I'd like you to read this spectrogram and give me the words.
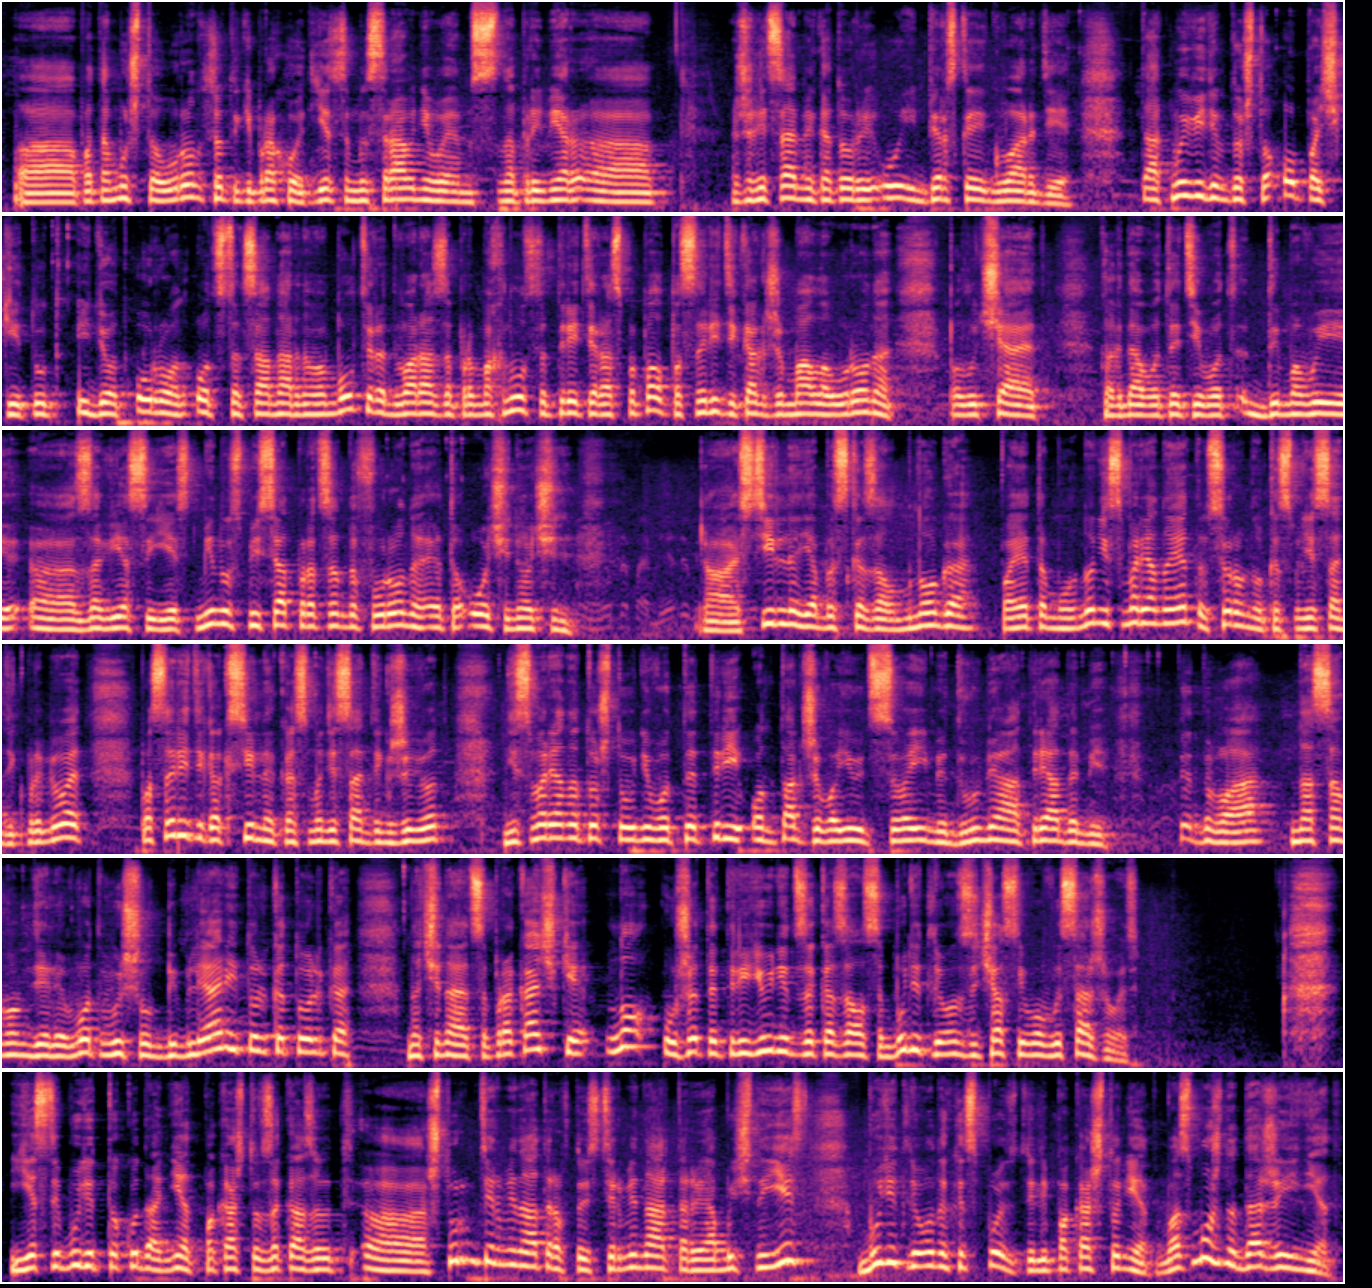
а, потому что урон все-таки проходит. Если мы сравниваем с, например, а, жрецами, которые у имперской гвардии. Так, мы видим то, что опачки, тут идет урон от стационарного болтера, два раза промахнулся, третий раз попал. Посмотрите, как же мало урона получает, когда вот эти вот дымовые э, завесы есть. Минус 50% урона, это очень-очень а, сильно, я бы сказал, много, поэтому, но несмотря на это, все равно космодесантник пробивает. Посмотрите, как сильно космодесантник живет, несмотря на то, что у него Т-3, он также воюет своими двумя отрядами Т2 на самом деле. Вот вышел библиарий только-только, начинаются прокачки, но уже Т3 юнит заказался. Будет ли он сейчас его высаживать? Если будет, то куда? Нет, пока что заказывают э, штурм терминаторов, то есть терминаторы обычно есть. Будет ли он их использовать или пока что нет? Возможно, даже и нет.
